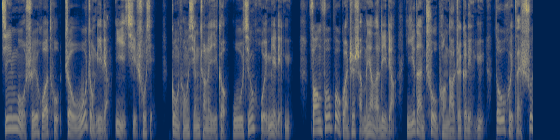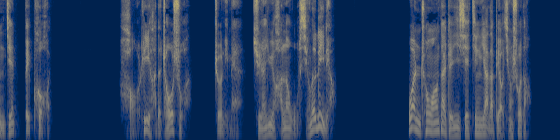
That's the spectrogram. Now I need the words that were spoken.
金木水火土这五种力量一起出现，共同形成了一个五行毁灭领域。仿佛不管是什么样的力量，一旦触碰到这个领域，都会在瞬间被破坏。好厉害的招数啊！这里面居然蕴含了五行的力量。万重王带着一些惊讶的表情说道：“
